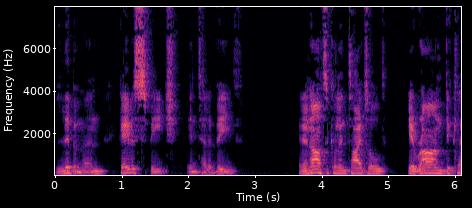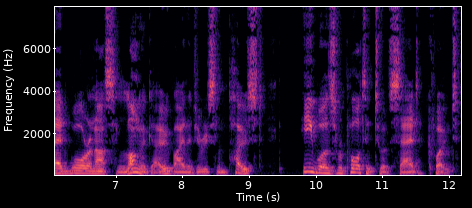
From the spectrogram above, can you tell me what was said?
Lieberman gave a speech in Tel Aviv. In an article entitled Iran declared war on us long ago by the Jerusalem Post, he was reported to have said, quote,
